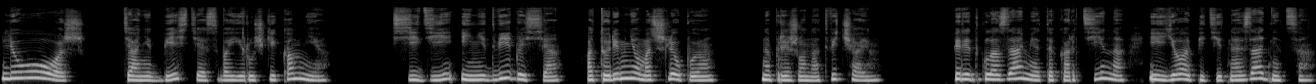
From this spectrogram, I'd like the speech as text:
«Лёш!» — тянет бестия свои ручки ко мне. «Сиди и не двигайся, а то ремнем отшлепаю», — напряженно отвечаю. Перед глазами эта картина и ее аппетитная задница.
